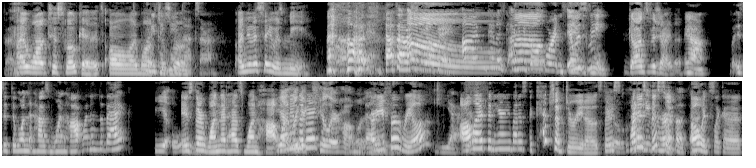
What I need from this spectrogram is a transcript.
But I want to smoke it. It's all I want. who do want you to think smoke. named that, Sarah? I'm gonna say it was me. That's how it should Oh, be okay. Oh, I'm gonna I'm gonna go for it and say it was me. God's vagina. Yeah. Is it the one that has one hot one in the bag? Yeah. ooh. Is there one that has one hot yeah, one in like the a bag? killer hot one? Are you for real? Yeah. All I've been hearing about is the ketchup Doritos. There's Ew. what I is even this heard one? about that. Oh, it's like a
